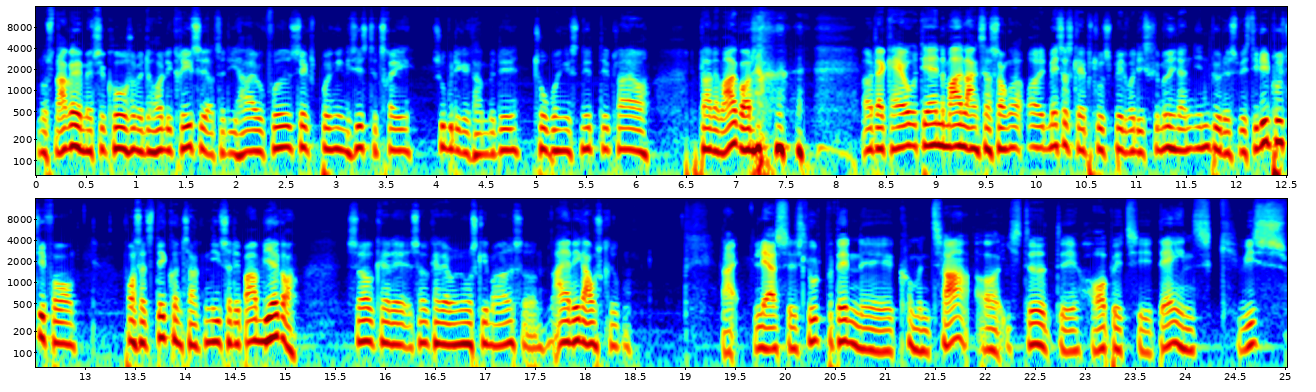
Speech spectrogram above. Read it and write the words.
Nu snakker jeg med FCK som et hold i krise, altså de har jo fået 6 point i de sidste tre Superliga-kampe, det er 2 point i snit, det plejer, det plejer være meget godt. og der kan jo, det er en meget lang sæson, og et mesterskabsslutspil, hvor de skal møde hinanden indbyrdes. Hvis de lige pludselig får, får sat stikkontakten i, så det bare virker, så kan det, så kan det jo nu ske meget. Så nej, jeg vil ikke afskrive dem. Nej, lad os uh, slutte på den uh, kommentar, og i stedet uh, hoppe til dagens quiz.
